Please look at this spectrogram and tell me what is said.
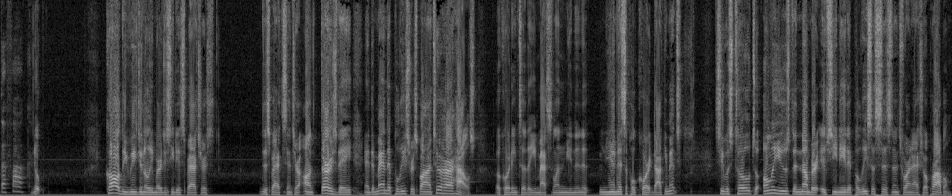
The fuck? Nope. Called the regional emergency dispatchers dispatch center on Thursday and demanded police respond to her house, according to the Massillon Muni- Municipal Court documents. She was told to only use the number if she needed police assistance for an actual problem.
